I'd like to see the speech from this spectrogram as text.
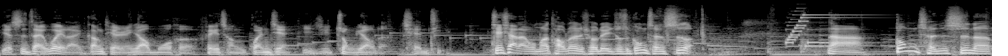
也是在未来钢铁人要磨合非常关键以及重要的前提。接下来我们要讨论的球队就是工程师了。那工程师呢，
